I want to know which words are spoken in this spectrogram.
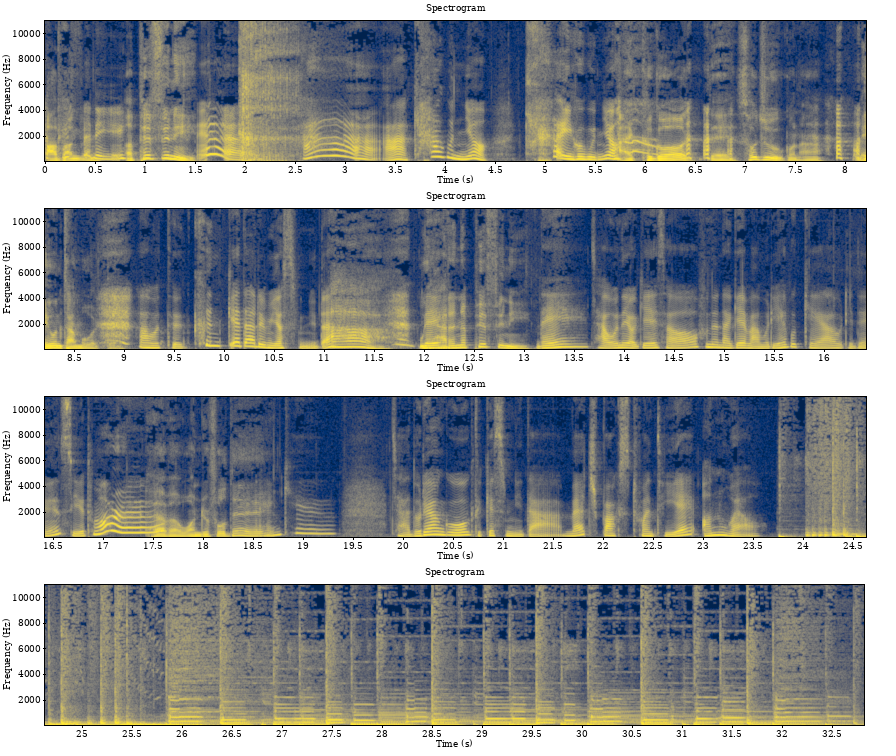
아, 방금. 에피phany. 에피phany. 아, 아, 캬군요. 캬 이거군요. 아, 그거 네, 소주구나. 매운탕 먹을 때. 아무튼 큰 깨달음이었습니다. 아, we 네. had an epiphany. 네, 자 오늘 여기에서 훈훈하게 마무리해 볼게요. 우리는 see you tomorrow. Have a wonderful day. Thank you. 자, 노래 한 곡 듣겠습니다. Matchbox 20의 Unwell.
